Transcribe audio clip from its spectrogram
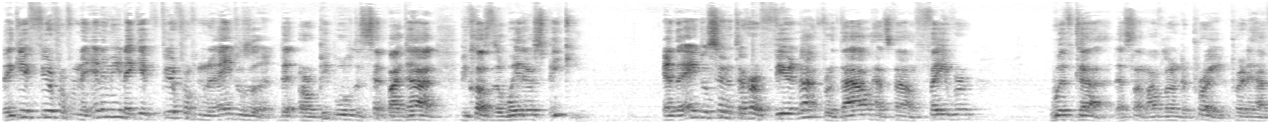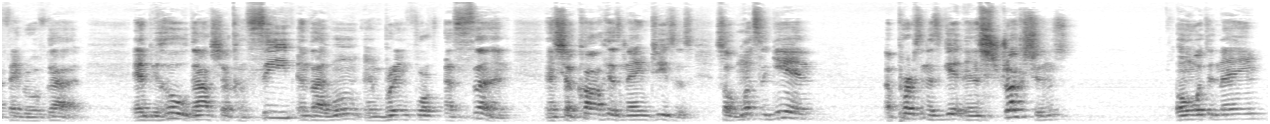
They get fearful from the enemy, they get fearful from the angels are people who are sent by God because of the way they're speaking. And the angel said to her, Fear not, for thou hast found favor with God. That's something I've learned to pray, to pray to have favor with God. And behold, thou shalt conceive in thy womb and bring forth a son, and shall call his name Jesus. So once again, a person is getting instructions on what to name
